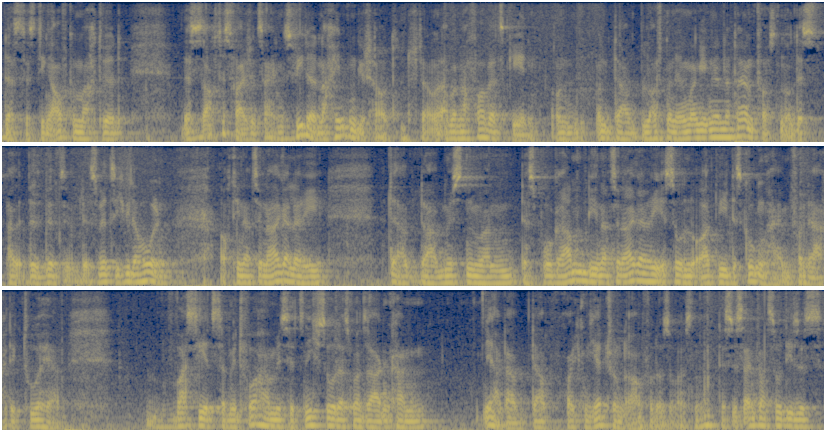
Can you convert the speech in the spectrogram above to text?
dass das Ding aufgemacht wird. Das ist auch das falsche Zeichen. Es ist wieder nach hinten geschaut, aber nach vorwärts gehen. Und, und da läuft man irgendwann gegen den Laternenpfosten. Und das, das wird sich wiederholen. Auch die Nationalgalerie, da, da müssten man das Programm, die Nationalgalerie ist so ein Ort wie das Guggenheim von der Architektur her was sie jetzt damit vorhaben, ist jetzt nicht so, dass man sagen kann, ja, da, da freue ich mich jetzt schon drauf oder sowas. Ne? Das ist einfach so dieses,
